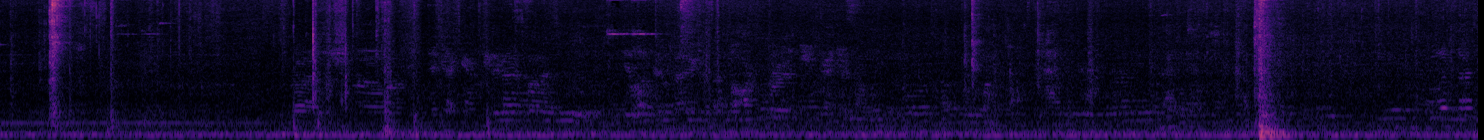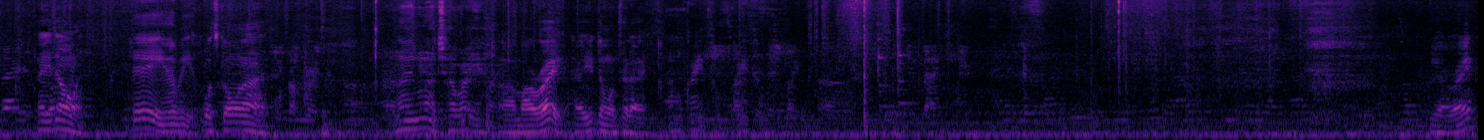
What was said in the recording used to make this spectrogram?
How you doing? Hey, how are you? What's going on? Not much. How are you? I'm all right. How you doing today? I'm grateful. Grateful. You all right?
